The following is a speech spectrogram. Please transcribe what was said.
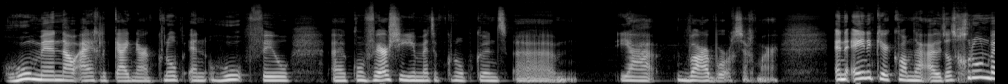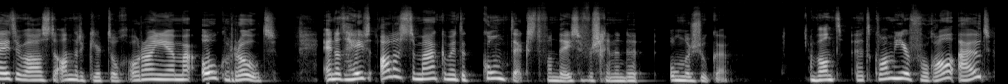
hoe men nou eigenlijk kijkt naar een knop en hoeveel uh, conversie je met een knop kunt uh, ja, waarborgen, zeg maar. En de ene keer kwam daaruit dat groen beter was, de andere keer toch oranje, maar ook rood. En dat heeft alles te maken met de context van deze verschillende onderzoeken. Want het kwam hier vooral uit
